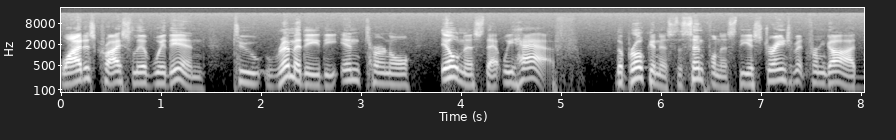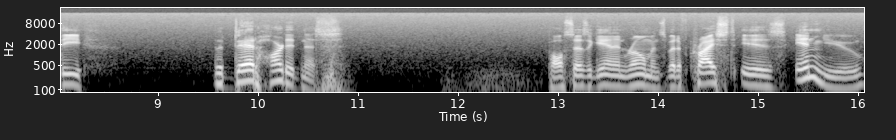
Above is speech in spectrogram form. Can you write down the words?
Why does Christ live within? To remedy the internal illness that we have the brokenness, the sinfulness, the estrangement from God, the, the dead heartedness Paul says again in Romans, but if Christ is in you,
